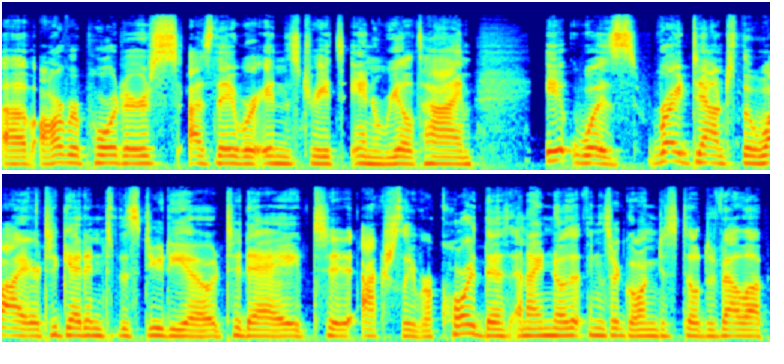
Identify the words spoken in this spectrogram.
of our reporters as they were in the streets in real time it was right down to the wire to get into the studio today to actually record this. And I know that things are going to still develop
